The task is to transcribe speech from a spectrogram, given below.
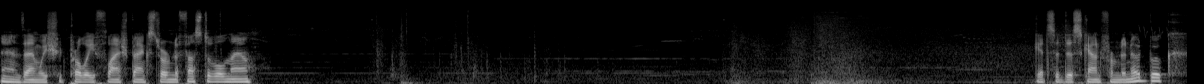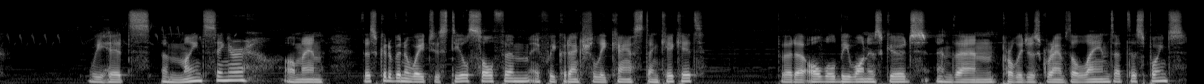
And then we should probably flashback Storm the Festival now. Gets a discount from the notebook. We hit a Mind Singer. Oh man, this could have been a way to steal Solphim if we could actually cast and kick it. But uh, All Will Be One is good, and then probably just grab the land at this point.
